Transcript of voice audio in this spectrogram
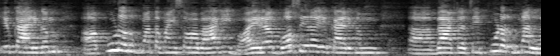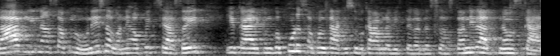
यो कार्यक्रम पूर्ण रूपमा तपाईँ सहभागी भएर बसेर यो कार्यक्रम बाट चाहिँ पूर्ण रूपमा लाभ लिन सक्नुहुनेछ भन्ने अपेक्षासहित यो कार्यक्रमको पूर्ण सफलताको शुभकामना व्यक्त गर्दछु धन्यवाद नमस्कार।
